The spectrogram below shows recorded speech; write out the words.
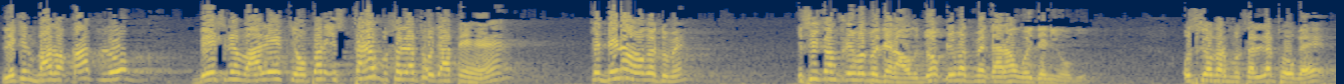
لیکن بعض اوقات لوگ بیچنے والے کے اوپر اس طرح مسلط ہو جاتے ہیں کہ دینا ہوگا تمہیں۔ اسی کم قیمت میں دینا ہوگا، جو قیمت میں کہہ رہا ہوں وہی دینی ہوگی۔ اس کے اوپر مسلط ہو گئے،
